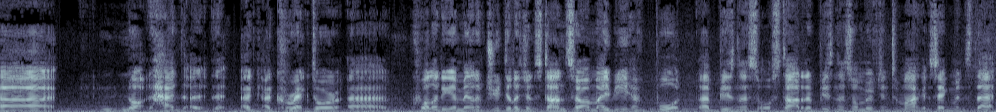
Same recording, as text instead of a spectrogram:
uh, not had a, a, a, correct or uh, quality amount of due diligence done. So I maybe have bought a business or started a business or moved into market segments that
